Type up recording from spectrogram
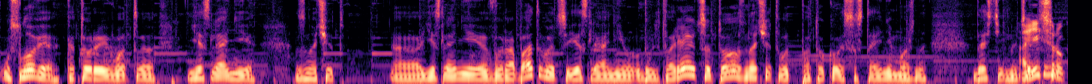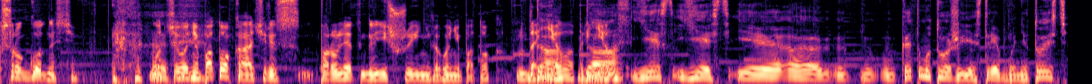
условия, которые вот, э, если они, значит, если они вырабатываются, если они удовлетворяются, то, значит, вот потоковое состояние можно достигнуть. А Это- есть срок, срок годности? Вот сегодня поток, а через пару лет, глядишь, уже и никакой не поток. Надоело, да, приелось. Да, есть, есть. И э, э, к этому тоже есть требования. То есть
